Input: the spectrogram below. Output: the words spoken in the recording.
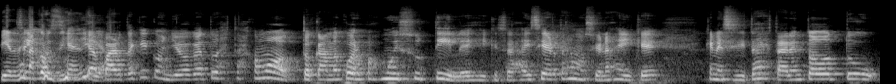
pierdes Sí, la conciencia. Y aparte que con yoga tú estás como tocando cuerpos muy sutiles y quizás hay ciertas emociones ahí que, que necesitas estar en todo tu,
